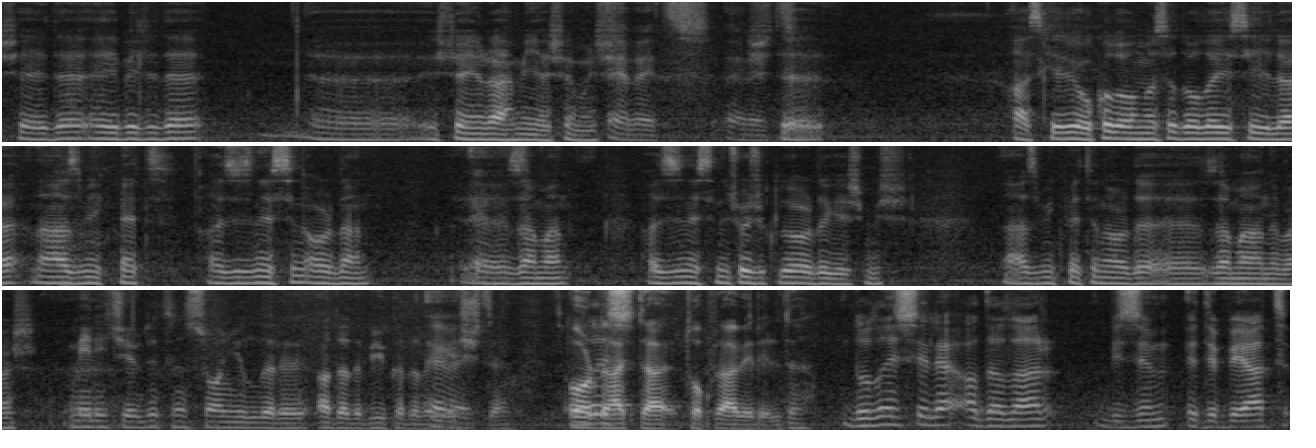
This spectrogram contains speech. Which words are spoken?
şeyde Heybeli'de e, Hüseyin Rahmi yaşamış. Evet, evet. İşte askeri okul olması dolayısıyla Nazım Hikmet, Aziz Nesin oradan e, Evet. zaman, Aziz Nesin'in çocukluğu orada geçmiş. Nazım Hikmet'in orada e, zamanı var. Melih Cevdet'in son yılları adada Büyükada'da Evet. geçti. Orada hatta toprağa verildi. Dolayısıyla adalar bizim edebiyat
